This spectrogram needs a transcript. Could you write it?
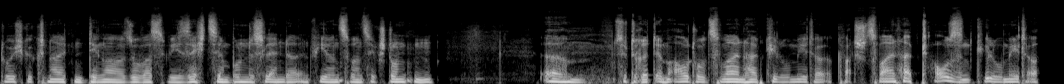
durchgeknallten Dinger, sowas wie 16 Bundesländer in 24 Stunden ähm, zu dritt im Auto zweieinhalb Kilometer, Quatsch, zweieinhalbtausend Kilometer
